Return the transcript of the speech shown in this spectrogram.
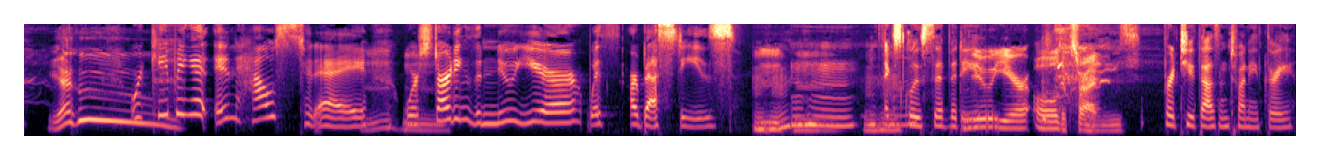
Yahoo! We're keeping it in house today. Mm-hmm. We're starting the new year with our besties. Mm-hmm. Mm-hmm. Exclusivity New Year, old friends. For 2023.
